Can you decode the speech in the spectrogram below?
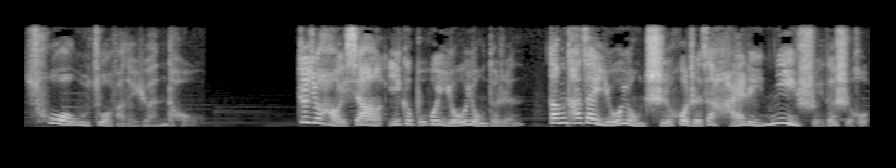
错误做法的源头。这就好像一个不会游泳的人，当他在游泳池或者在海里溺水的时候，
